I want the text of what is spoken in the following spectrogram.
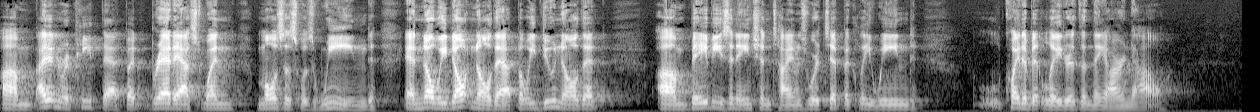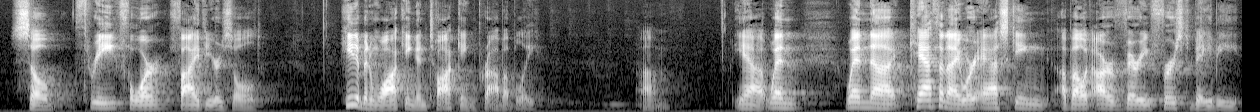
Um, I didn't repeat that, but Brad asked when Moses was weaned. And no, we don't know that, but we do know that um, babies in ancient times were typically weaned quite a bit later than they are now. So three, four, five years old. He'd have been walking and talking probably. Um, yeah, when when uh, Kath and I were asking about our very first baby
